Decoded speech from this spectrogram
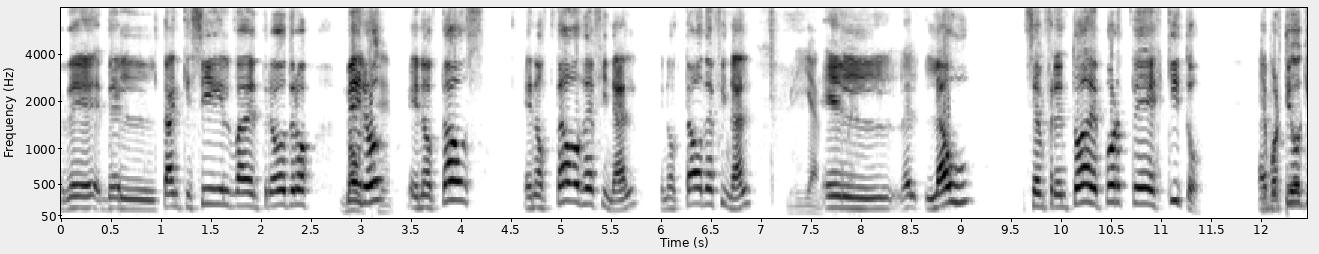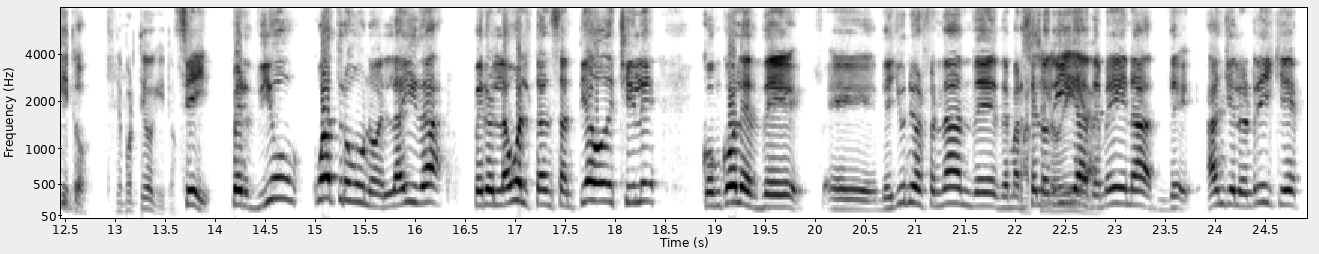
de, del Tanque Silva, entre otros, pero en octavos, en octavos de final, en octavos de final, el, la U se enfrentó a Deportes Quito. Deportivo, Quito. Deportivo Quito. Sí, perdió 4-1 en la ida, pero en la vuelta en Santiago de Chile, con goles de, eh, de Junior Fernández, de Marcelo, Díaz, de Mena, de Ángelo Enrique,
